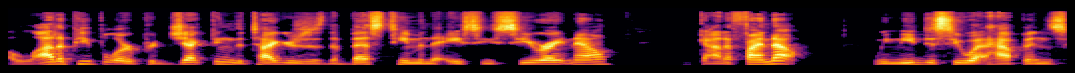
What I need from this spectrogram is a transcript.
A lot of people are projecting the Tigers as the best team in the ACC right now. Got to find out. We need to see what happens.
